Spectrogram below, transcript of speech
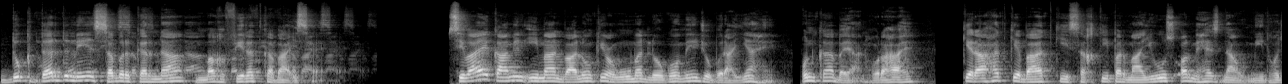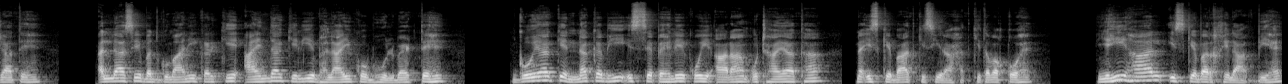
دکھ درد میں صبر کرنا مغفرت کا باعث ہے۔ سوائے کامل ایمان والوں کے عموماً لوگوں میں جو برائیاں ہیں، ان کا بیان ہو رہا ہے کہ راحت کے بعد کی سختی پر مایوس اور محض نا امید ہو جاتے ہیں۔ اللہ سے بدگمانی کر کے آئندہ کے لیے بھلائی کو بھول بیٹھتے ہیں۔ گویا کہ نہ کبھی اس سے پہلے کوئی آرام اٹھایا تھا، نہ اس کے بعد کسی راحت کی توقع ہے۔ یہی حال اس کے برخلاف بھی ہے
